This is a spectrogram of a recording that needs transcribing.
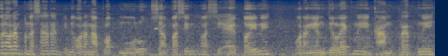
Kan orang penasaran ini orang ngupload mulu siapa sih? Wah, si Eto ini orang yang jelek nih yang kampret nih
